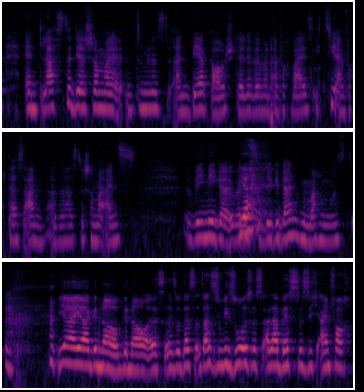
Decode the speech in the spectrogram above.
entlastet ja schon mal, zumindest an der Baustelle, wenn man einfach weiß, ich ziehe einfach das an. Also hast du schon mal eins weniger, über ja. das du dir Gedanken machen musst. Ja, ja, genau, genau. also das, das sowieso ist das Allerbeste, sich einfach,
